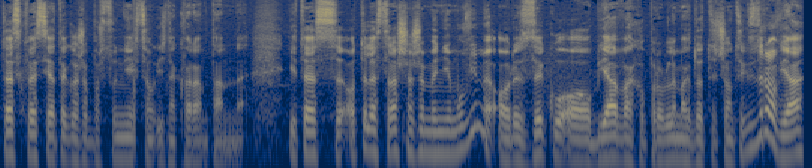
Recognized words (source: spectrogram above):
to jest kwestia tego, że po prostu nie chcą iść na kwarantannę. I to jest o tyle straszne, że my nie mówimy o ryzyku, o objawach, o problemach dotyczących zdrowia,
